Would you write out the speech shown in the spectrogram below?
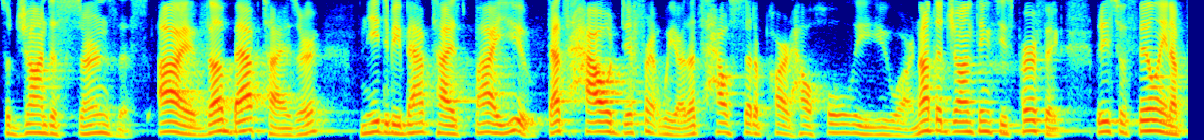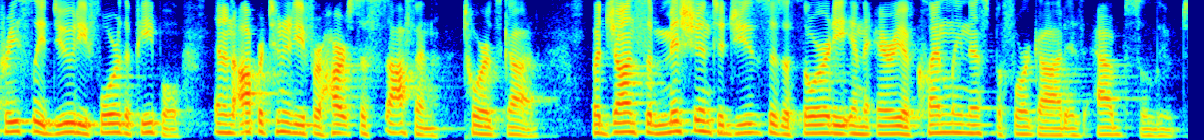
So John discerns this. I, the baptizer, need to be baptized by you. That's how different we are. That's how set apart, how holy you are. Not that John thinks he's perfect, but he's fulfilling a priestly duty for the people and an opportunity for hearts to soften towards God. But John's submission to Jesus' authority in the area of cleanliness before God is absolute.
